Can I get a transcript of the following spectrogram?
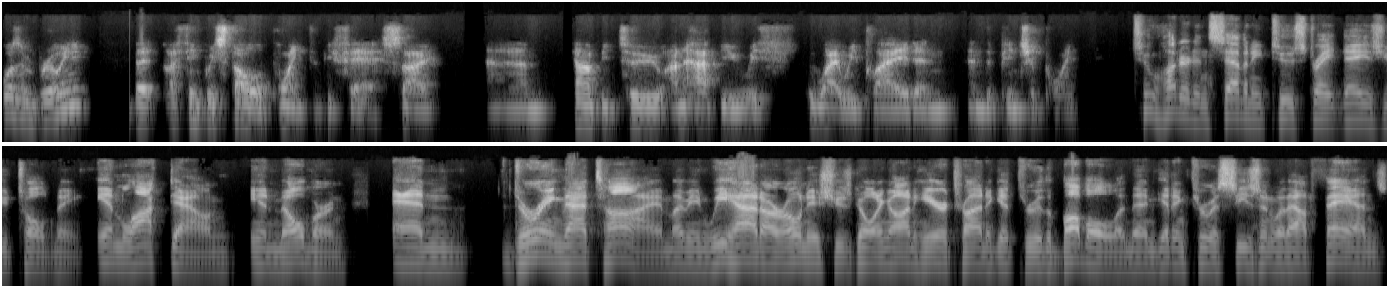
wasn't brilliant, but I think we stole a point to be fair. So um, can't be too unhappy with the way we played and and the pincher point. 272 straight days, you told me, in lockdown in Melbourne. And during that time, I mean, we had our own issues going on here trying to get through the bubble and then getting through a season without fans.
